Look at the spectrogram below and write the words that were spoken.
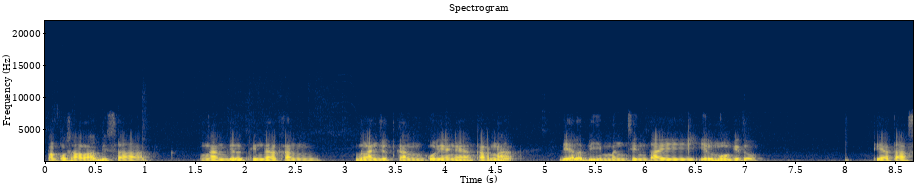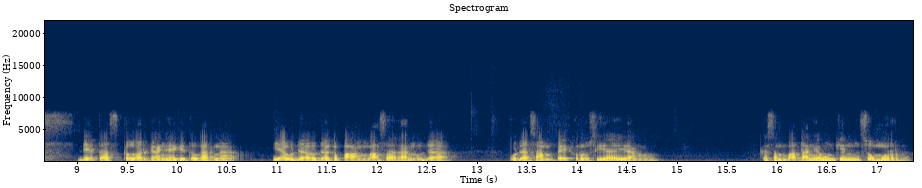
Pak Kusala bisa mengambil tindakan melanjutkan kuliahnya karena dia lebih mencintai ilmu gitu di atas di atas keluarganya gitu karena ya udah udah kepalang basah kan udah udah sampai ke Rusia yang kesempatannya mungkin seumur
